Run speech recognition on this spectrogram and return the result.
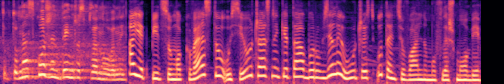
Тобто в нас кожен день розпланований. А як підсумок квесту, усі учасники табору взяли участь у танцювальному флешмобі.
